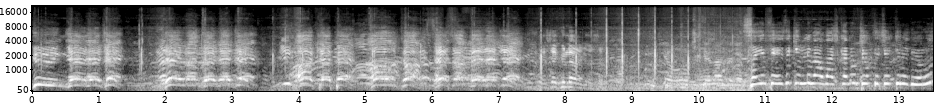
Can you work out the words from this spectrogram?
Gün gelecek. Devran dönecek. AKP halka hesap verecek. Teşekkürler arkadaşlar. Sayın Fevzi Kirlival Başkanım çok teşekkür ediyoruz.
